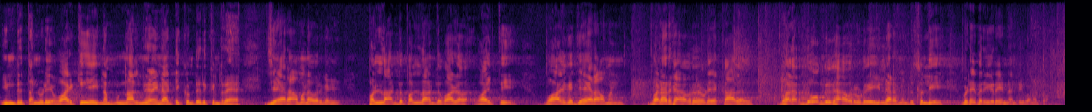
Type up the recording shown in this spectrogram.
இன்று தன்னுடைய வாழ்க்கையை நம் முன்னால் நிலைநாட்டி கொண்டு இருக்கின்ற ஜெயராமன் அவர்கள் பல்லாண்டு பல்லாண்டு வாழ வாழ்த்தி வாழ்க ஜெயராமன் வளர்க அவர்களுடைய காதல் வளர்ந்தோங்குக அவருடைய இல்லறம் என்று சொல்லி விடைபெறுகிறேன். நன்றி வணக்கம்.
